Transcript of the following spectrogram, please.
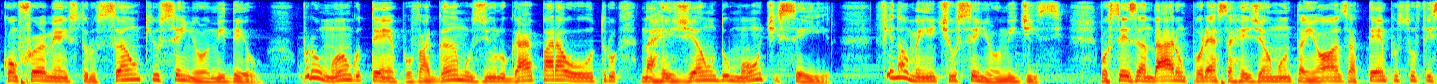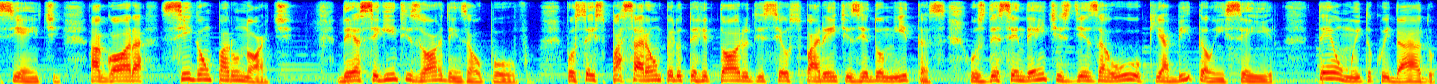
conforme a instrução que o Senhor me deu. Por um longo tempo vagamos de um lugar para outro na região do Monte Seir. Finalmente o Senhor me disse: Vocês andaram por essa região montanhosa tempo suficiente, agora sigam para o norte. Dê as seguintes ordens ao povo: Vocês passarão pelo território de seus parentes edomitas, os descendentes de Esaú que habitam em Seir. Tenham muito cuidado,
